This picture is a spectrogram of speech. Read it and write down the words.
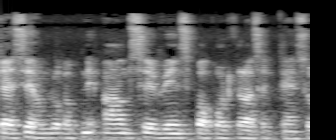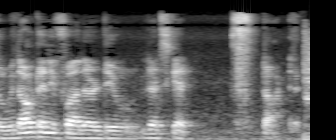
कैसे हम लोग अपने आर्म्स से वेंस पॉप आउट करा सकते हैं। So without any further ado let's get started.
